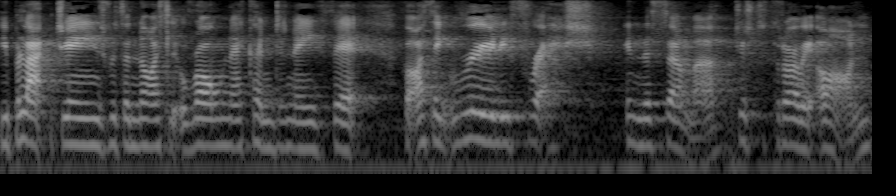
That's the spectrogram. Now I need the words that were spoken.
your black jeans with a nice little roll neck underneath it. But I think really fresh in the summer, just to throw it on.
